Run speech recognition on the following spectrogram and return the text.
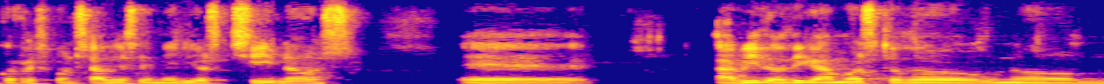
corresponsales de medios chinos. Eh, ha habido, digamos, todo uno,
